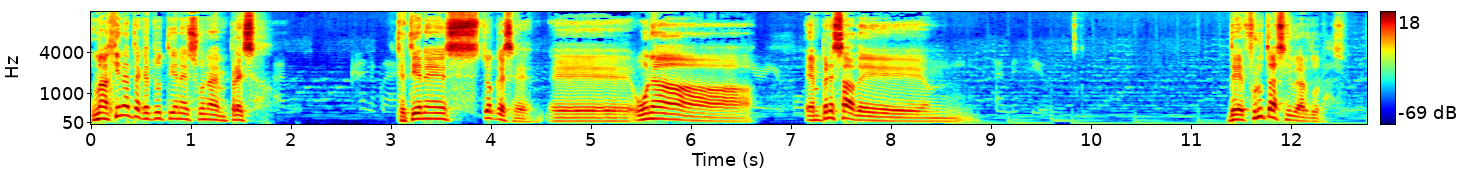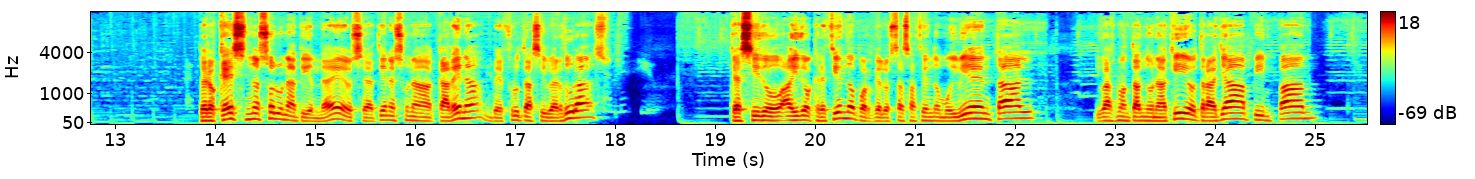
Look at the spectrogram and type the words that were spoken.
Imagínate que tú tienes una empresa, que tienes, yo qué sé, eh, una empresa de, de frutas y verduras. Pero que es no solo una tienda, ¿eh? o sea, tienes una cadena de frutas y verduras que ha, sido, ha ido creciendo porque lo estás haciendo muy bien, tal, y vas montando una aquí, otra allá, pim pam,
